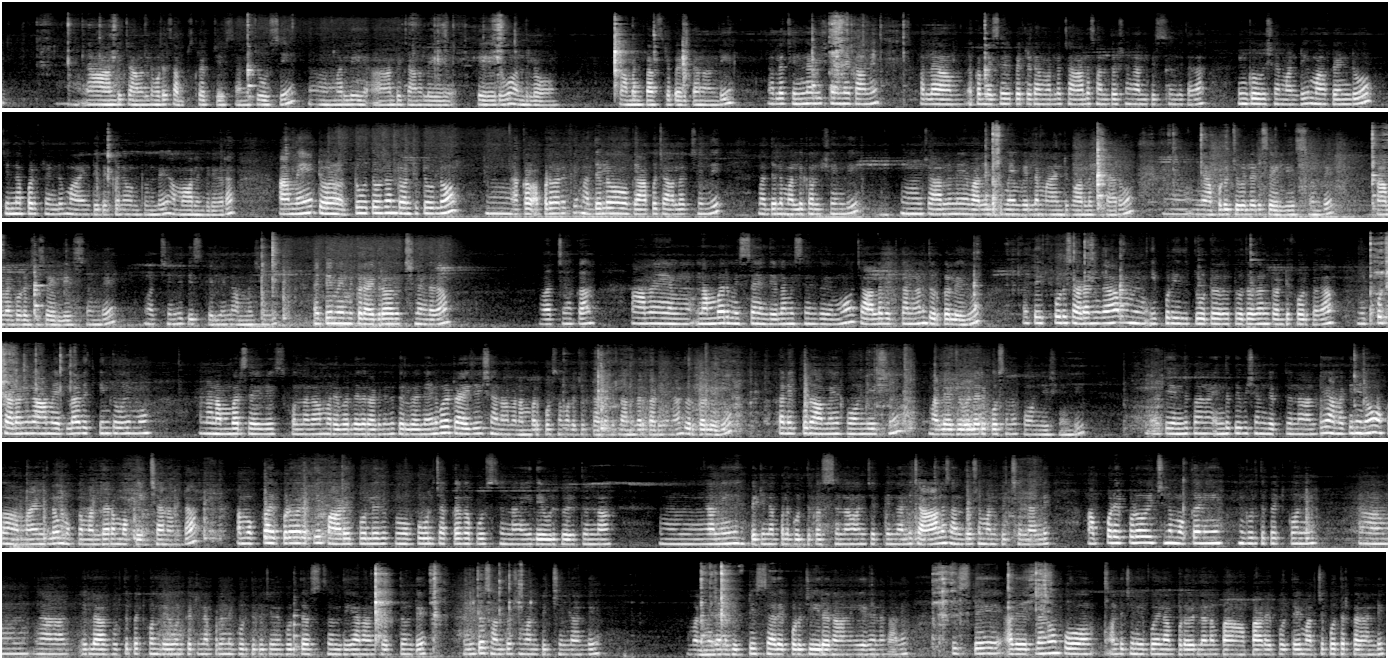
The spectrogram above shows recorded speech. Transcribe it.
ఆ ఆంటీ ఛానల్ కూడా సబ్స్క్రైబ్ చేశాను చూసి. మళ్ళీ ఆంటీ ఛానల్ పేరు అందులో కామెంట్ బాక్స్లో పెడతానండి. అలా చిన్న విషయమే కానీ అలా ఒక మెసేజ్ పెట్టడం వల్ల చాలా సంతోషంగా అనిపిస్తుంది కదా. ఇంకో విషయం అండి మా ఫ్రెండు చిన్నప్పటి ఫ్రెండ్ మా ఇంటి దగ్గరనే ఉంటుండే అమ్మ వాళ్ళ ఇంటి దగ్గర. ఆమె టూ టూ థౌజండ్ ట్వంటీ టూలో అక్కడ అప్పటి వరకు మధ్యలో గ్యాప్ చాలా వచ్చింది. మధ్యలో మళ్ళీ కలిసింది. చాలానే వాళ్ళ ఇంటికి మేము వెళ్ళాం మా ఇంటికి వాళ్ళు వచ్చారు. అప్పుడు జ్యువెలరీ సేల్ చేస్తుండే. ఆమె కూడా వచ్చి సేల్ చేస్తుండే. వచ్చింది తీసుకెళ్ళింది అమ్మేసింది. అయితే మేము ఇక్కడ హైదరాబాద్ వచ్చినాం కదా. వచ్చాక ఆమె నంబర్ మిస్ అయింది. ఎలా మిస్ అయిందో ఏమో చాలా వెతికాను కానీ దొరకలేదు. అయితే ఇప్పుడు సడన్గా ఇప్పుడు ఇది two two thousand twenty four కదా ఇప్పుడు సడన్గా ఆమె ఎట్లా వెతికిందో ఏమో నా నంబర్ సేవ్ చేసుకున్నదా మరి ఎవరి దగ్గర అడిగిందో తెలియదు. నేను కూడా ట్రై చేశాను ఆమె నంబర్ కోసం వాళ్ళ చుట్టాలకి ఇట్లా అందరికి అడిగినా దొరకలేదు. కానీ ఇప్పుడు ఆమె ఫోన్ చేసి మళ్ళీ ఆ జ్యువెలరీ కోసమే ఫోన్ చేసింది. అయితే ఎందుకని ఎందుకు ఈ విషయం చెప్తున్నా అంటే ఆమెకి నేను ఒక మా ఇంట్లో మొక్క మందారం మొక్క ఇచ్చానంట. ఆ మొక్క ఇప్పటివరకు పాడైపోలేదు పూలు చక్కగా పూస్తున్నాయి దేవుడికి పెడుతున్నా అని పెట్టినప్పుడు గుర్తుకొస్తున్నాం అని చెప్పిందండి. చాలా సంతోషం అనిపించిందండి. అప్పుడెప్పుడో ఇచ్చిన మొక్కని గుర్తుపెట్టుకొని ఇలా గుర్తుపెట్టుకొని దేవుని పెట్టినప్పుడు నీకు గుర్తుకు గుర్తు వస్తుంది అని అని చెప్తుంటే ఎంతో సంతోషం అనిపించిందండి. మనం ఏదైనా గిఫ్ట్ ఇస్తారు ఎప్పుడు చీర కానీ ఏదైనా కానీ ఇస్తే అది ఎట్లనో పో అంటే చినిగిపోయినప్పుడు ఎట్లనో పా పాడైపోతే మర్చిపోతారు కదండి.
